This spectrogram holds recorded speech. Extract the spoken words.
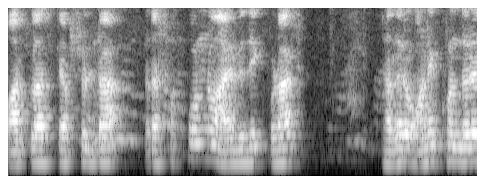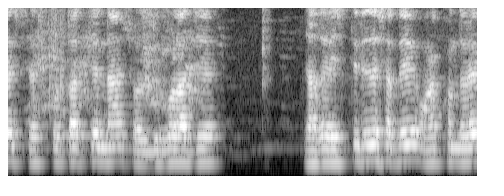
পাওয়ার প্লাস ক্যাপসুলটা এটা সম্পূর্ণ আয়ুর্বেদিক প্রোডাক্ট যাদের অনেকক্ষণ ধরে শেষ করতে পারছেন না, শরীর দুর্বল আছে, যাদের স্ত্রীদের সাথে অনেকক্ষণ ধরে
